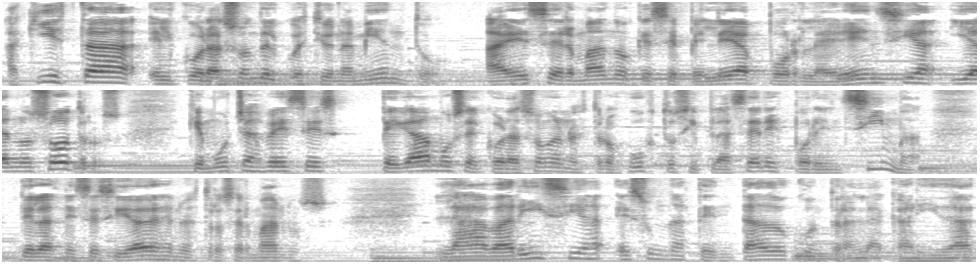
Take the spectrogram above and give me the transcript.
Aquí está el corazón del cuestionamiento, a ese hermano que se pelea por la herencia y a nosotros, que muchas veces pegamos el corazón a nuestros gustos y placeres por encima de las necesidades de nuestros hermanos. La avaricia es un atentado contra la caridad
